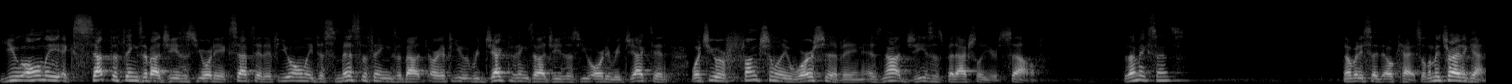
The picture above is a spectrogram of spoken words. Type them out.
you only accept the things about Jesus you already accepted. If you only dismiss the things about, or if you reject the things about Jesus you already rejected, what you are functionally worshiping is not Jesus, but actually yourself. Does that make sense? Nobody said, okay, so let me try it again.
